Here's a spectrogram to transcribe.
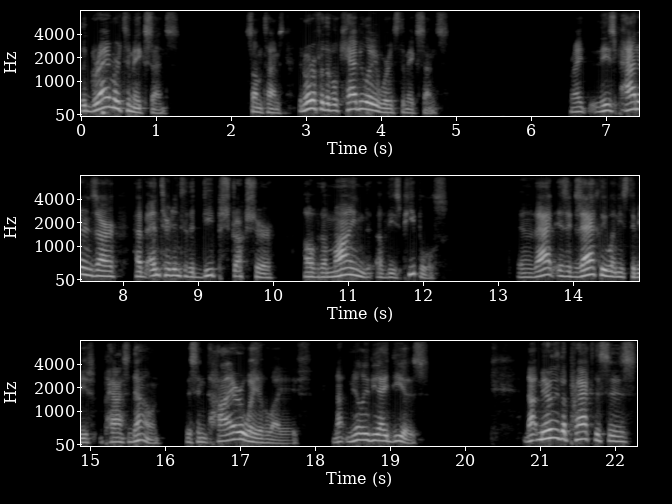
the grammar to make sense sometimes in order for the vocabulary words to make sense right? These patterns are have entered into the deep structure of the mind of these peoples. And that is exactly what needs to be passed down this entire way of life not merely the ideas not merely the practices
